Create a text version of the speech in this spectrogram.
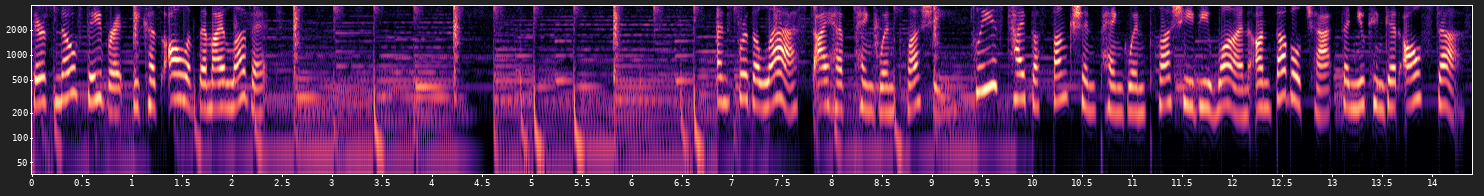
there's no favorite because all of them I love it. For the last I have Penguin Plushie. Please type a function Penguin Plushie V1 on Bubble Chat then you can get all stuff.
